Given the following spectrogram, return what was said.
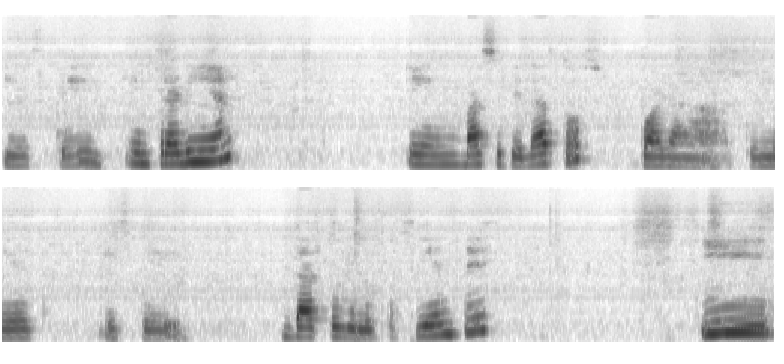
este, entrarían en base de datos, para tener este, datos de los pacientes y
